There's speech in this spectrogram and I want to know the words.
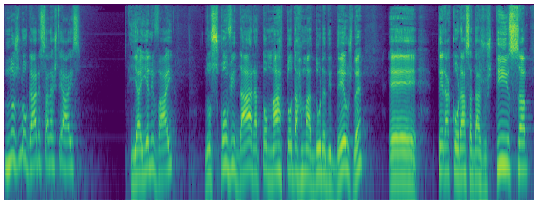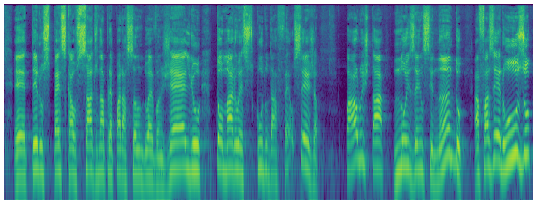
nos lugares celestiais. E aí ele vai nos convidar a tomar toda a armadura de Deus, né? É, ter a couraça da justiça, é, ter os pés calçados na preparação do evangelho, tomar o escudo da fé. Ou seja, Paulo está nos ensinando a fazer uso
